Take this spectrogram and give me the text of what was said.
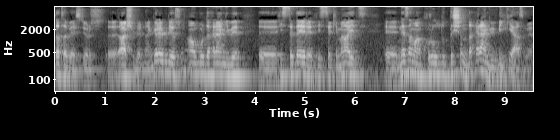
database diyoruz e, arşivlerinden görebiliyorsun. Ama burada herhangi bir e, hisse değeri, hisse kime ait, e, ne zaman kuruldu dışında herhangi bir bilgi yazmıyor.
